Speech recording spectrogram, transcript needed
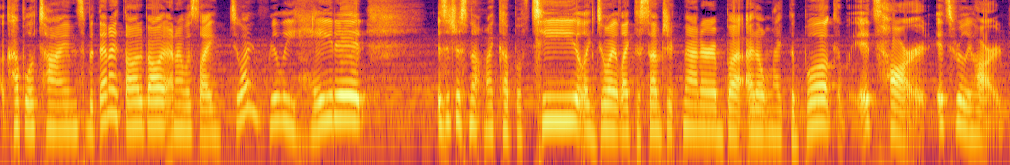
a couple of times, but then I thought about it and I was like, do I really hate it? Is it just not my cup of tea? Like, do I like the subject matter, but I don't like the book? It's hard. It's really hard.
